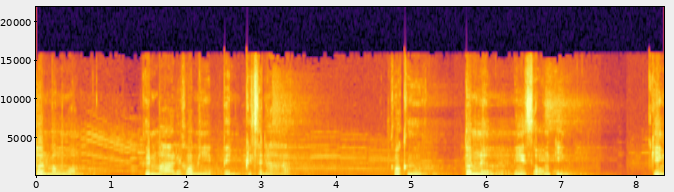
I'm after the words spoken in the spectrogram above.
ต้นมะม่วง ขึ้นมาแล้วก็มีเป็นปริศนา ก็คือต้นหนึ่งมีสองกิ่ง กิ่ง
